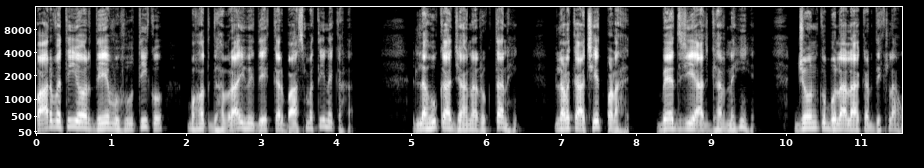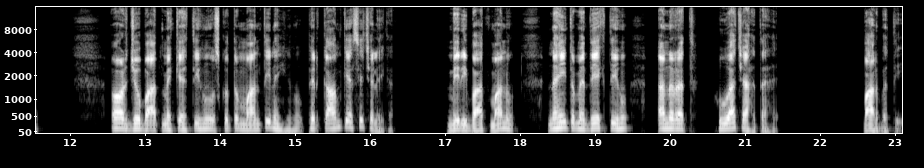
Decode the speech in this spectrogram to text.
पार्वती और देवहूति को बहुत घबराई हुई देखकर बासमती ने कहा, लहू का जाना रुकता नहीं, लड़का अचेत पड़ा है, वैद्य जी आज घर नहीं है, जो उनको बुला लाकर दिखलाऊं। और जो बात मैं कहती हूँ उसको तुम मानती नहीं हो, फिर काम कैसे चलेगा? मेरी बात मानो, नहीं तो मैं देखती हूँ अनरथ हुआ चाहता है। पार्वती,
